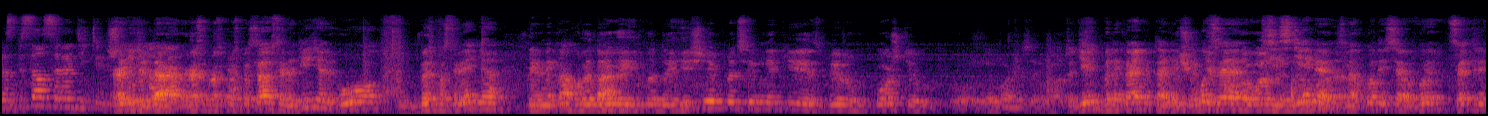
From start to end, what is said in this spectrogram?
Расписался родитель. Родитель, отдал. роз- роз- розписався родитель у безпосередньо керівника гуртка. Педагоги- Педагогічні працівники збіром коштів ну, не мають займатися. Тоді виникає питання, чому це в системі знаходиться в центрі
